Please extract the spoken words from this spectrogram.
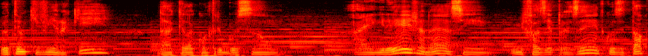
eu tenho que vir aqui, dar aquela contribuição à igreja, né? Assim, me fazer presente, coisa e tal.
